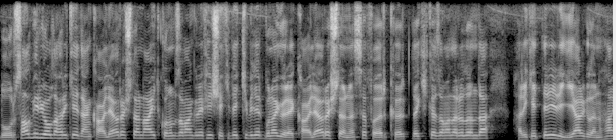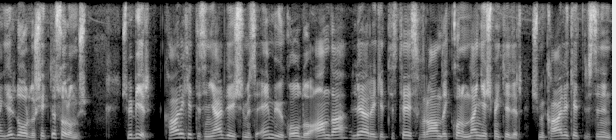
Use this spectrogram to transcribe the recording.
Doğrusal bir yolda hareket eden KL araçlarına ait konum zaman grafiği şekilde gibidir. Buna göre KL araçlarının 0-40 dakika zaman aralığında hareketleriyle ilgili yargılarının hangileri doğrudur şeklinde sorulmuş. Şimdi 1. K hareketlisinin yer değiştirmesi en büyük olduğu anda L hareketlisi T0 andaki konumdan geçmektedir. Şimdi K hareketlisinin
